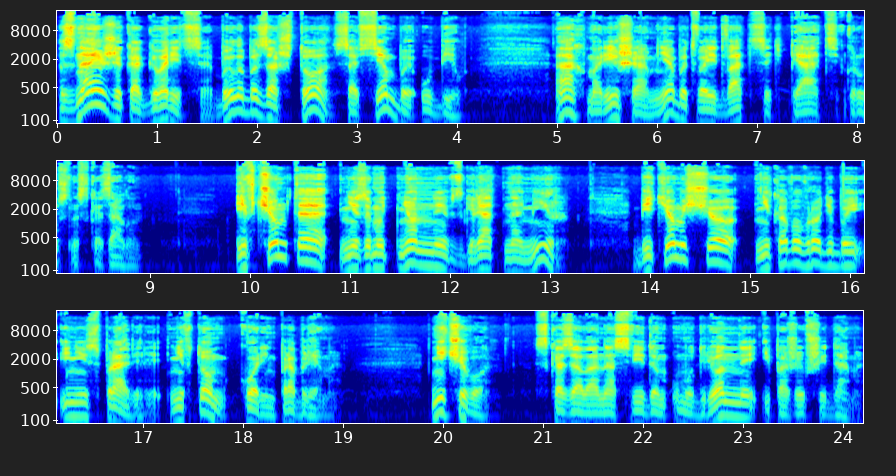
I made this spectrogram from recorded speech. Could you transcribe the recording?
Знаешь же, как говорится, было бы за что, совсем бы убил. Ах, Мариша, мне бы твои двадцать пять, грустно сказал он. И в чем-то незамутненный взгляд на мир битьем еще никого вроде бы и не исправили, не в том корень проблемы. Ничего, сказала она с видом умудренной и пожившей дамы.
